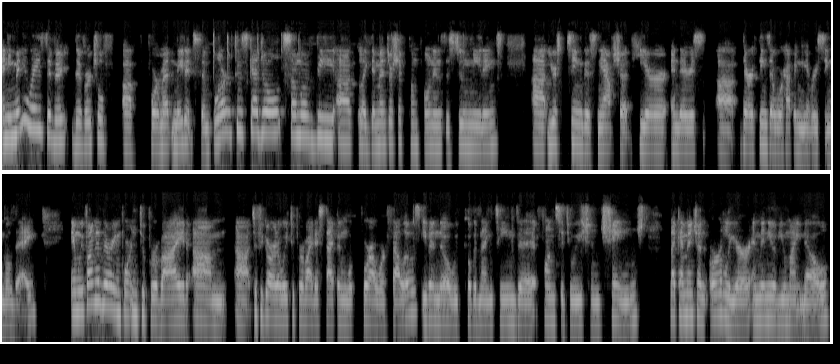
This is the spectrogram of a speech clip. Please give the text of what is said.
And in many ways, the, the virtual uh, format made it simpler to schedule some of the, uh, like the mentorship components, the Zoom meetings. Uh, you're seeing the snapshot here, and there is uh, there are things that were happening every single day. And we found it very important to provide, um, uh, to figure out a way to provide a stipend for our fellows, even though with COVID-19, the fund situation changed. like I mentioned earlier, and many of you might know,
